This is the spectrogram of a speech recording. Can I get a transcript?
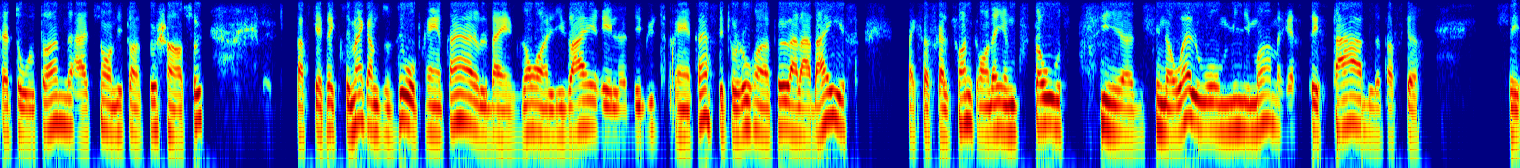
cet automne. Là-dessus, on est un peu chanceux. Parce qu'effectivement, comme tu dis, au printemps, ben, disons, l'hiver et le début du printemps, c'est toujours un peu à la baisse. Fait que ça serait le fun qu'on ait une petite hausse d'ici, euh, d'ici Noël ou au minimum rester stable parce que c'est,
